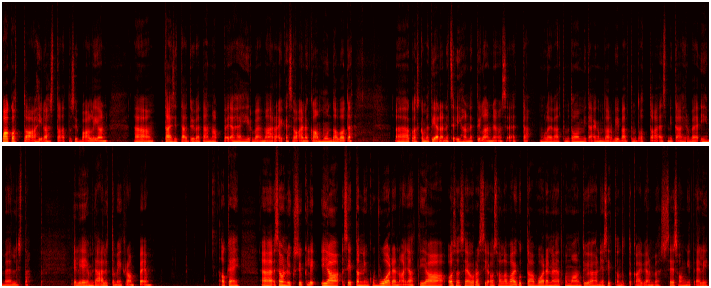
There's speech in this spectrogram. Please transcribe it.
pakottaa hidastaa tosi paljon. Ää, tai sitten täytyy vetää nappeja ihan hirveä määrä, eikä se ole ainakaan mun tavoite ää, koska mä tiedän, että se ihannetilanne on se, että mulla ei välttämättä ole mitään, eikä mä tarvii välttämättä ottaa edes mitään hirveän ihmeellistä. Eli ei ole mitään älyttömiä kramppeja. Okei, okay. se on yksi sykli, ja sitten on niinku vuoden ajat, ja osa seuras ja osalla vaikuttaa vuoden ajat omaan työhön, ja sitten on totta kai vielä myös sesongit, eli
